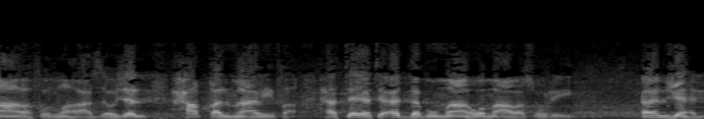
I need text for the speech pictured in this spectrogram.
عرفوا الله عز وجل حق المعرفة حتى يتأدبوا معه ومع رسوله. الجهل.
